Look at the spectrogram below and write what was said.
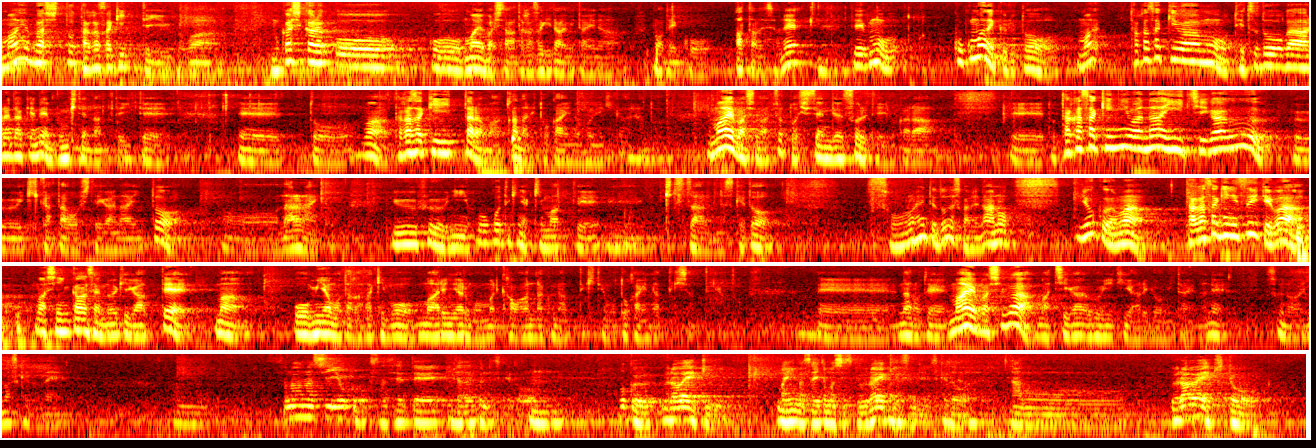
前橋と高崎っていうのは昔からこうこう前橋と高崎だみたいなのでこうあったんですよね。でもうここまで来ると、ま、高崎はもう鉄道があれだけね分岐点になっていてえー、っとまあ高崎行ったらまあかなり都会の雰囲気があると。前橋はちょっと視線でそれているからえーと、高崎にはない違う生き方をしていかないとならないというふうに方向的には決まってきつつあるんですけどその辺ってどうですかねあのよくまあ高崎については、まあ、新幹線の駅があって、まあ、大宮も高崎も周りにあるもあんまり変わらなくなってきても都会になってきちゃってると、えー、なので前橋はまあ違う雰囲気があるよみたいなねそういうのはありますけどね。その話よく僕させていただくんですけど、うん、僕浦和駅、まあ、今埼玉市ですけど浦和駅に住んでるんですけど、あの浦和駅と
